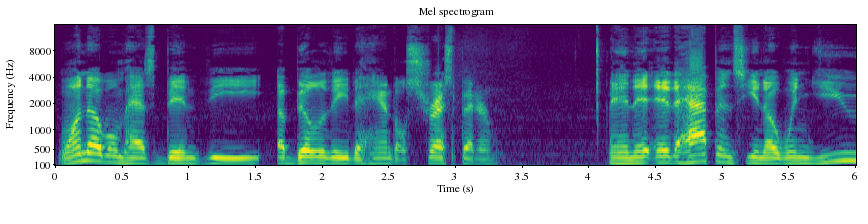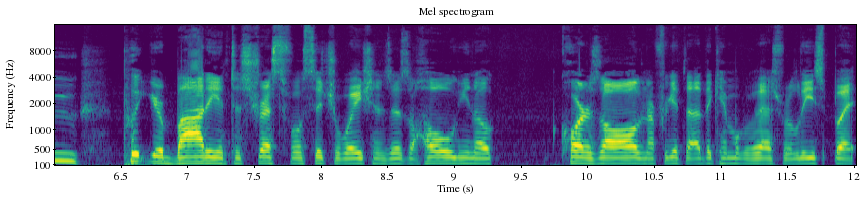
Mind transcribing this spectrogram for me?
one of them has been the ability to handle stress better. And it, it happens, you know, when you put your body into stressful situations as a whole, you know, cortisol and I forget the other chemical that's released, but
